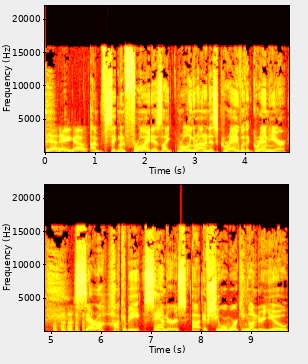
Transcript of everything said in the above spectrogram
Yeah, there you go. I'm Sigmund Freud is like rolling around in his grave with a grin here. Sarah Huckabee Sanders, uh, if she were working under you,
